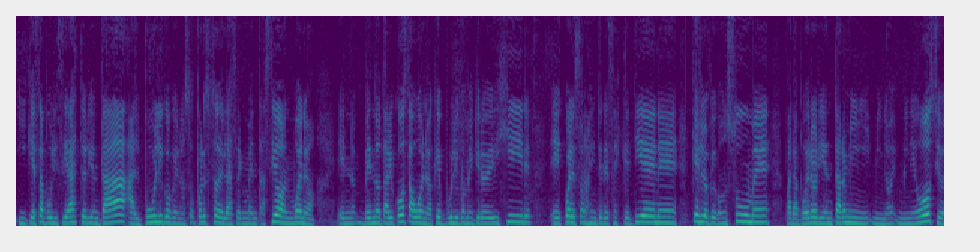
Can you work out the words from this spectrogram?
y que esa publicidad esté orientada al público que nos... Por eso de la segmentación, bueno, en- vendo tal cosa, bueno, ¿a qué público me quiero dirigir? Eh, ¿Cuáles son los intereses que tiene? ¿Qué es lo que consume? Para poder orientar mi, mi, no- mi negocio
